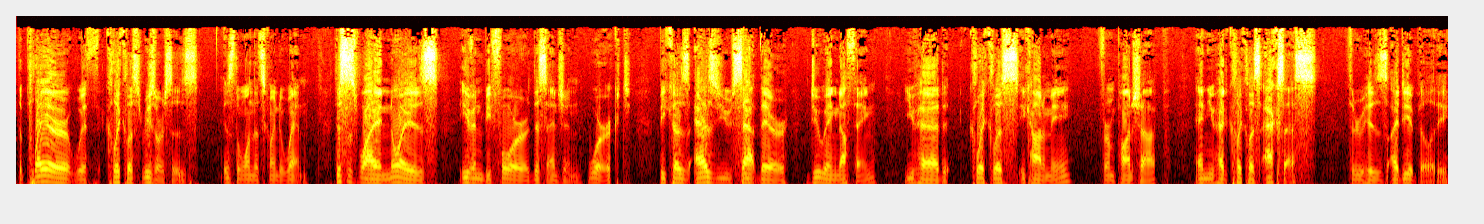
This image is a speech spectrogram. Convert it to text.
the player with clickless resources is the one that's going to win. This is why Noise, even before this engine, worked, because as you sat there doing nothing, you had clickless economy from Pawnshop, and you had clickless access through his ID ability.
